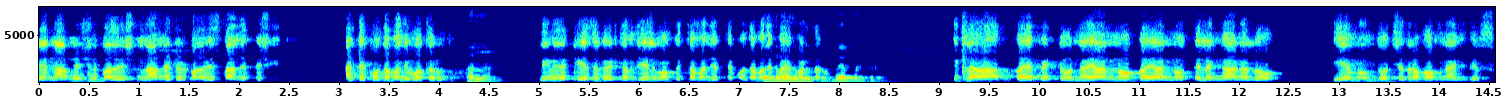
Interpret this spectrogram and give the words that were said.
నేను నామినేషన్ పదవి నామినేటెడ్ పదవి ఇస్తా అని చెప్పేసి అంటే కొంతమంది పోతారు. నీ మీద కేసులు పెడతాం జైలు పంపిస్తామని చెప్తే కొంతమంది భయపడతారు. భయపడతారు. ఇట్లా భయపెట్టు నయాన్నో భయాన్నో తెలంగాణలో ఏముందో చంద్రబాబు నాయుడు తెలుసు.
